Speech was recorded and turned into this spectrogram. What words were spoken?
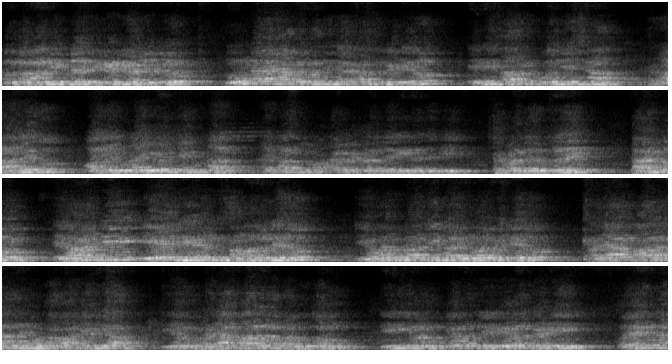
కొంతమంది ఇప్పుడే సెక్రటరీ గారు చెప్పారు. నూట యాభై మంది దరఖాస్తు పెట్టారు. ఎన్నిసార్లు ఫోన్ చేసినా రాలేదు. వాళ్ళు కూడా ఏం చేయకుండా దరఖాస్తులు పక్కన పెట్టడం జరిగిందని చెప్పి చెప్పడం జరుగుతుంది దాంట్లో ఎలాంటి ఏ లీడర్కి సంబంధం లేదు. ఎవరు కూడా దీంట్లో ఇన్వాల్వ్మెంట్ లేదు. ప్రజాపాలన అనే ఒక వాక్యంగా ఇది ఒక ప్రజాపాలన ప్రభుత్వం. దీనికి మన ముఖ్యమంత్రి రేవంత్ రెడ్డి స్వయంగా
